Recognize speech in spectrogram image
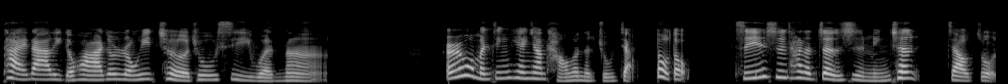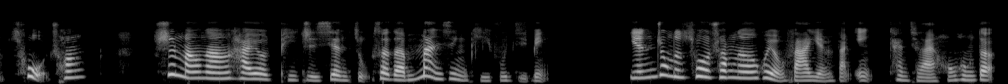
太大力的话就容易扯出细纹呐。而我们今天要讨论的主角痘痘，其实它的正式名称叫做痤疮，是毛囊还有皮脂腺阻塞的慢性皮肤疾病。严重的痤疮呢，会有发炎反应，看起来红红的。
